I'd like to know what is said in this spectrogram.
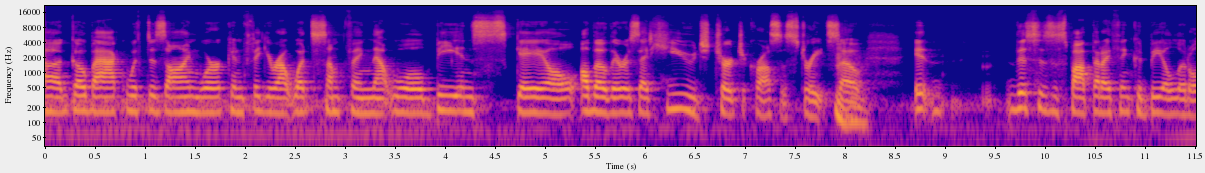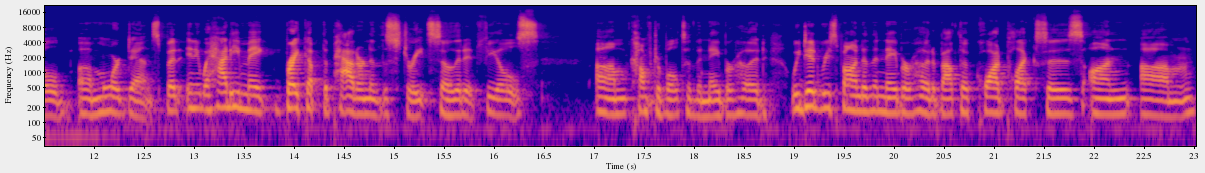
uh, go back with design work and figure out what's something that will be in scale although there is that huge church across the street. So it this is a spot that I think could be a little uh, more dense. But anyway, how do you make break up the pattern of the street so that it feels um, comfortable to the neighborhood? We did respond to the neighborhood about the quadplexes on um,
